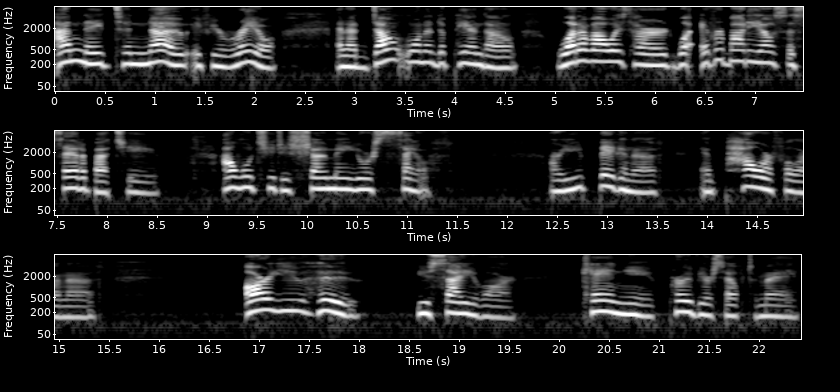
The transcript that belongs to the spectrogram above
I need to know if you're real. And I don't want to depend on what I've always heard, what everybody else has said about you. I want you to show me yourself. Are you big enough and powerful enough are you who you say you are? Can you prove yourself to me?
